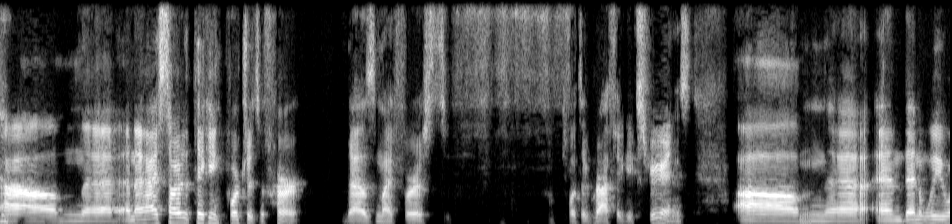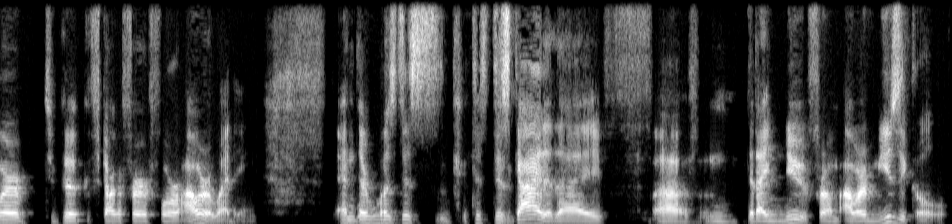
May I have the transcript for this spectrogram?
Um, uh, and I started taking portraits of her. That was my first f- photographic experience. Um, uh, and then we were to book a photographer for our wedding. And there was this this, this guy that I uh, that I knew from our musical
